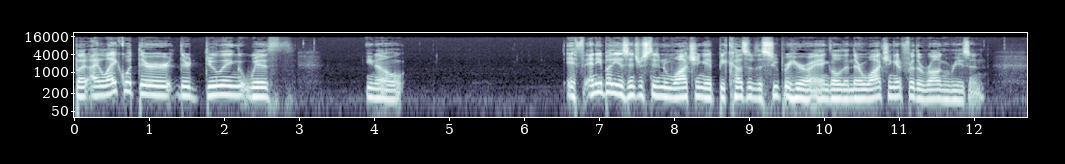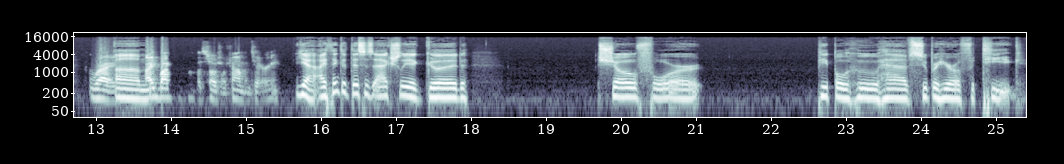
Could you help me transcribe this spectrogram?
but I like what they're they're doing with, you know, if anybody is interested in watching it because of the superhero angle, then they're watching it for the wrong reason. right. Um, I'd watch the social commentary. yeah, I think that this is actually a good show for people who have superhero fatigue.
